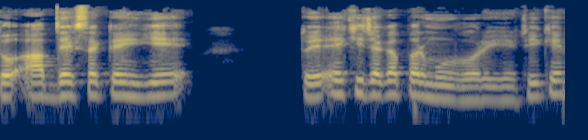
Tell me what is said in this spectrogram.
तो आप देख सकते हैं ये तो ये एक ही जगह पर मूव हो रही है, ठीक है?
